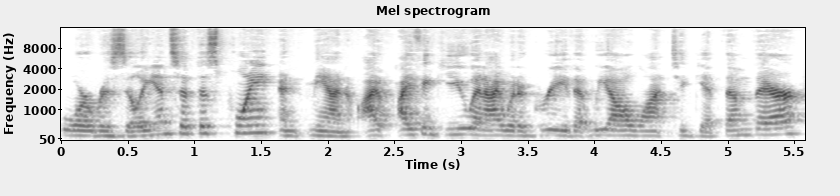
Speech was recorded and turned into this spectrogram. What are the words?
or resilience at this point. And man, I, I think you and I would agree that we all want to get them there.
